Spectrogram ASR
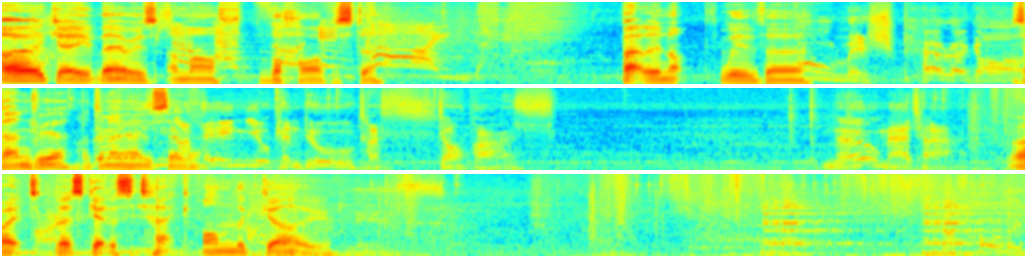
Okay, there is Amarth, the Harvester. Battling up with uh, Xandria. I don't know how you say that. You can do to stop us. No matter. Right, let's get this attack on the go. The fallen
